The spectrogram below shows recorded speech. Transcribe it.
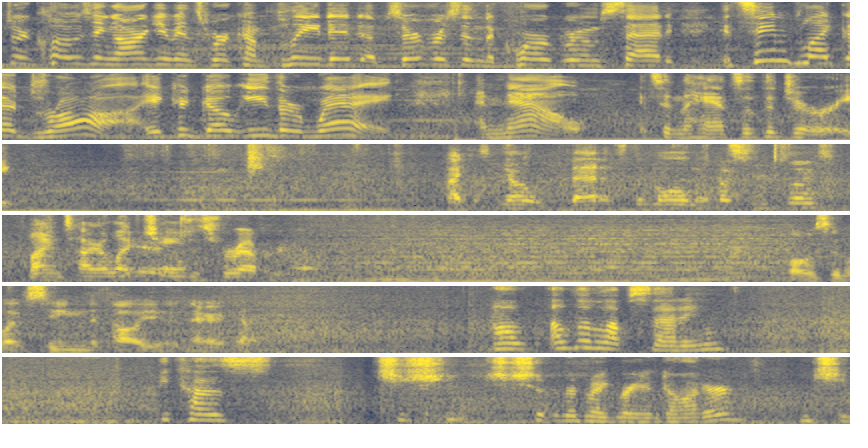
After closing arguments were completed, observers in the courtroom said it seemed like a draw. It could go either way. And now it's in the hands of the jury. I just know that is the moment. My entire life changes forever. What was it like seeing Natalia in there again? A, a little upsetting. because she she, she should have been my granddaughter, and she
